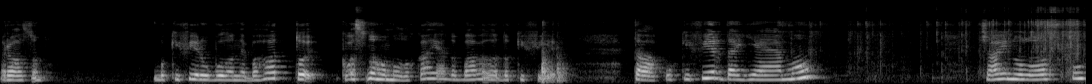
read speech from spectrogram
разом. Бо кефіру було небагато, то квасного молока я додавала до кефіру. Так, у кефір даємо чайну ложку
